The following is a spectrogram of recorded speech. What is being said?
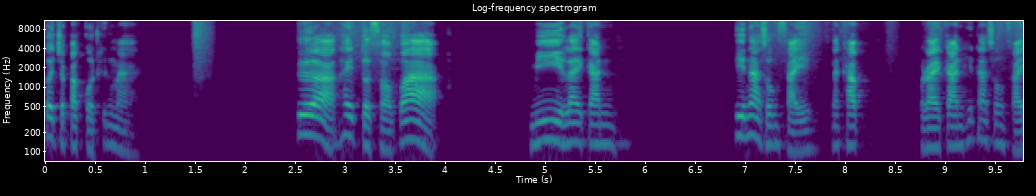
ก็จะปรากฏขึ้นมา เพื่อให้ตรวจสอบว่ามีรายการที่น่าสงสัยนะครับ รายการที่น่าสงสัย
